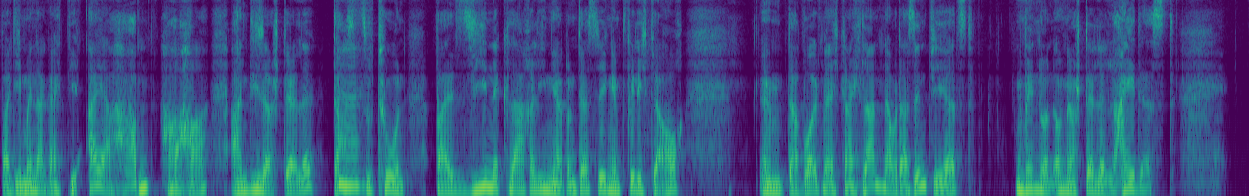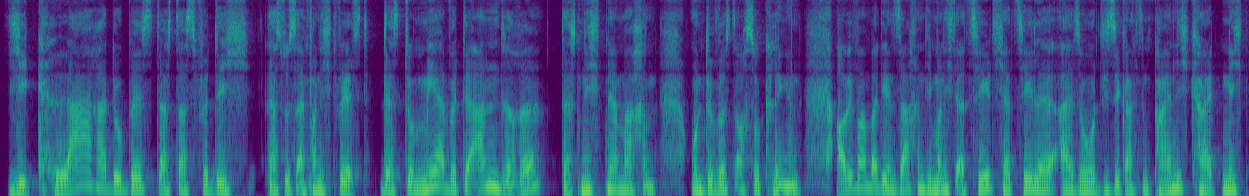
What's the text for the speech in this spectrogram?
Weil die Männer gar nicht die Eier haben, haha, an dieser Stelle das ja. zu tun. Weil sie eine klare Linie hat. Und deswegen empfehle ich dir auch, ähm, da wollten wir eigentlich gar nicht landen, aber da sind wir jetzt. Wenn du an irgendeiner Stelle leidest, je klarer du bist, dass das für dich, dass du es einfach nicht willst, desto mehr wird der andere das nicht mehr machen. Und du wirst auch so klingen. Aber wir waren bei den Sachen, die man nicht erzählt. Ich erzähle also diese ganzen Peinlichkeiten nicht.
